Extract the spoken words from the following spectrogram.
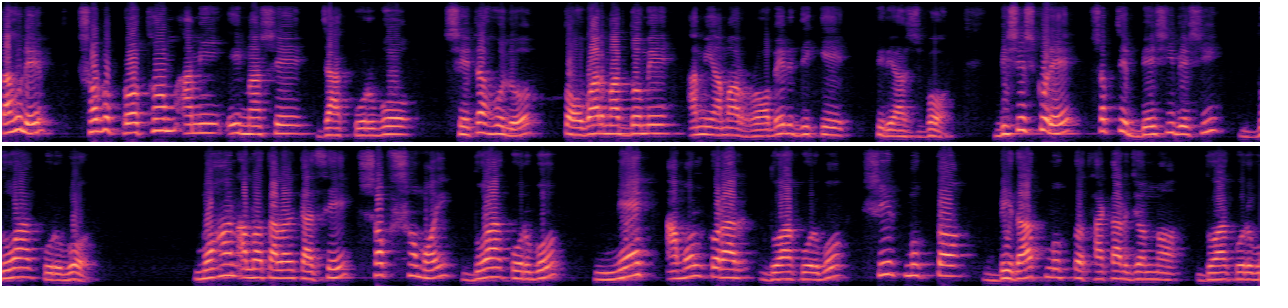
তাহলে সর্বপ্রথম আমি এই মাসে যা করব সেটা হলো তবার মাধ্যমে আমি আমার রবের দিকে ফিরে আসব। বিশেষ করে সবচেয়ে বেশি বেশি দোয়া করব। মহান আল্লাহ তালার কাছে সব সময় দোয়া করব, নেক আমল করার দোয়া করব, শির্ক মুক্ত, বেদাত মুক্ত থাকার জন্য দোয়া করব,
